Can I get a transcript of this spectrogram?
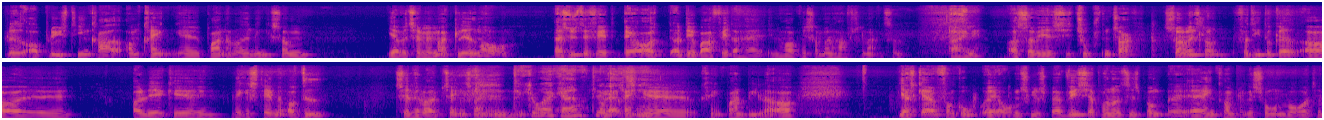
blevet oplyst i en grad omkring øh, brand og redning, som jeg vil tage med mig og glæde mig over. Jeg synes, det er fedt. Det er også, og det er jo bare fedt at have en hobby, som man har haft så lang tid. dejligt. Og så vil jeg sige tusind tak, Søren Rislund, fordi du gad at, øh, at lægge, lægge stemme og vid til halvøjbetalingsringen Det gjorde jeg gerne, det er omkring, altid. øh, omkring brandbiler. Og jeg skal jo for en god øh, ordens skyld spørge, hvis jeg på noget tidspunkt øh, er i en komplikation, hvor der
